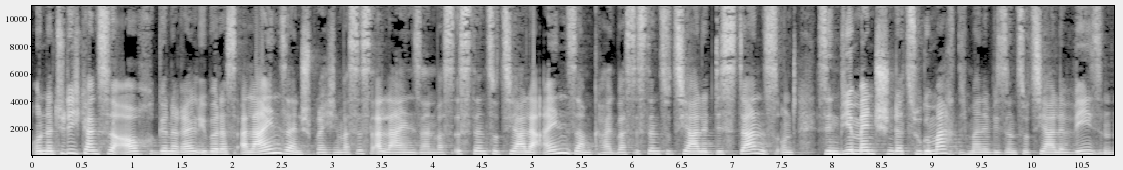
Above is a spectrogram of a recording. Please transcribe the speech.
Und natürlich kannst du auch generell über das Alleinsein sprechen. Was ist Alleinsein? Was ist denn soziale Einsamkeit? Was ist denn soziale Distanz? Und sind wir Menschen dazu gemacht? Ich meine, wir sind soziale Wesen.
